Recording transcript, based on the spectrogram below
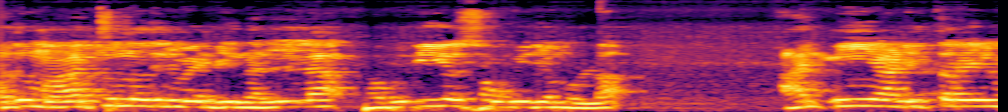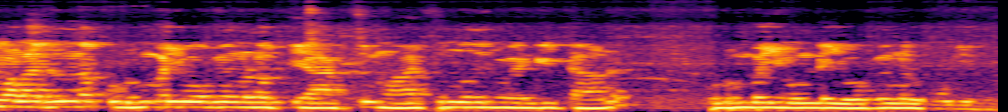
അത് മാറ്റുന്നതിന് വേണ്ടി നല്ല ഭൗതിക സൗകര്യമുള്ള ആത്മീയ അടിത്തറയിൽ വളരുന്ന കുടുംബയോഗങ്ങളൊക്കെ ആക്കി മാറ്റുന്നതിന് വേണ്ടിയിട്ടാണ് കുടുംബയോഗിന്റെ യോഗങ്ങൾ കൂടിയത്.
